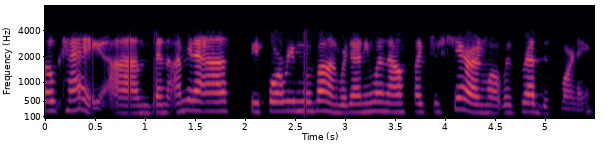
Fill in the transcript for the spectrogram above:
Okay, um, then I'm going to ask before we move on, would anyone else like to share on what was read this morning?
